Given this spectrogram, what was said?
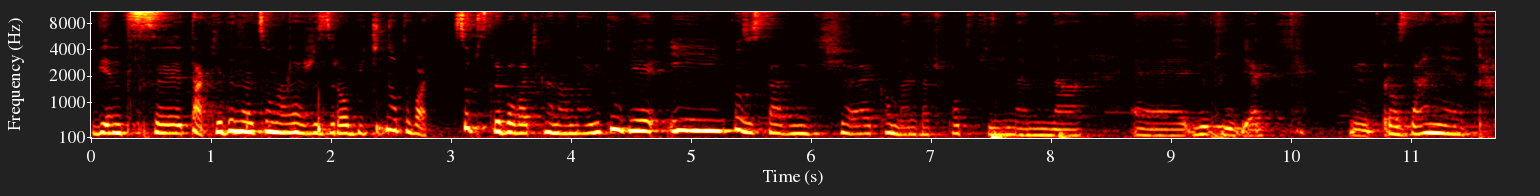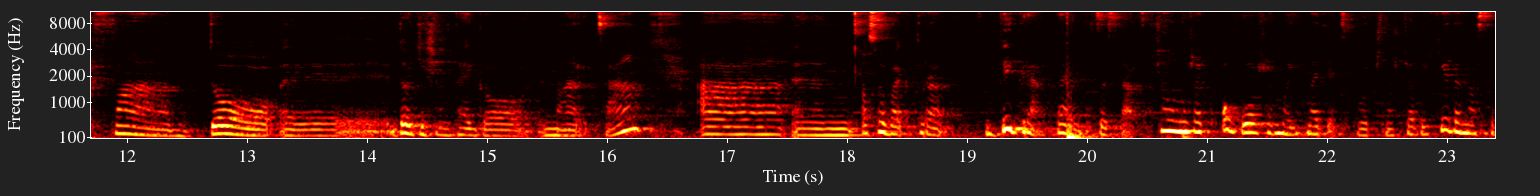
Więc e, tak, jedyne co należy zrobić, no to właśnie subskrybować kanał na YouTubie i pozostawić e, komentarz pod filmem na e, YouTubie. Mm, Rozdanie trwa do, e, do 10 marca, a osoba, która wygra ten zestaw książek, ogłoszę w moich mediach społecznościowych 11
